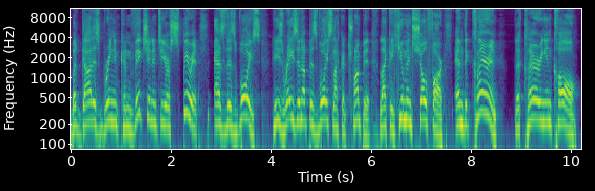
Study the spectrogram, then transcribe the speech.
But God is bringing conviction into your spirit as this voice. He's raising up his voice like a trumpet, like a human shofar, and declaring the clarion call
